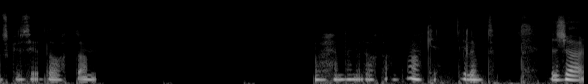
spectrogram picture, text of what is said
ska vi se datan. Vad händer med datan? Okej, okay, det är lugnt. Vi kör.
